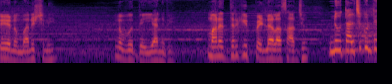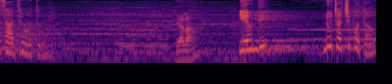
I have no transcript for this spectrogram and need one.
నేను మనిషిని నువ్వు దెయ్యానివి. మనిద్దరికి పెళ్ళెలా సాధ్యం? నువ్వు తలుచుకుంటే సాధ్యం అవుతుంది ఎలా? ఏముంది? నువ్వు చచ్చిపోతావు.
